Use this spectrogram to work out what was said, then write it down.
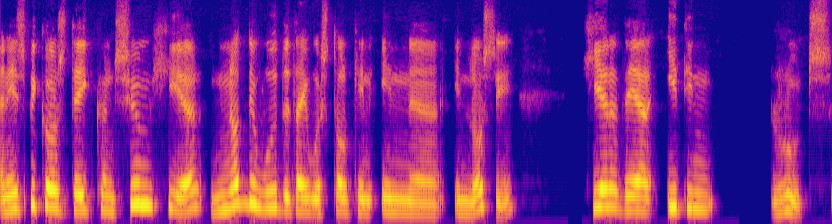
and it's because they consume here not the wood that I was talking in uh, in Lossi. Here they are eating roots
